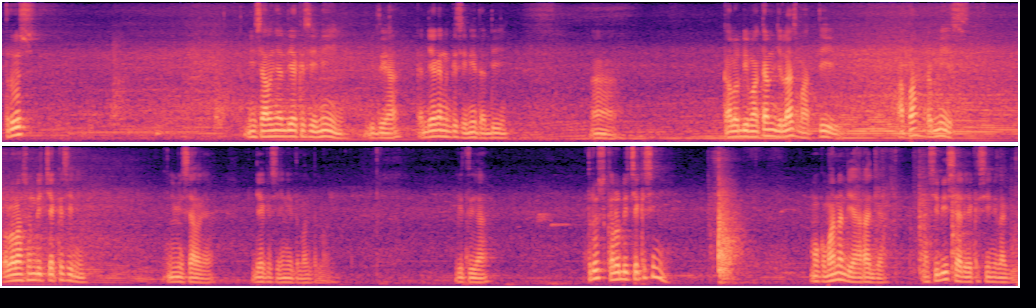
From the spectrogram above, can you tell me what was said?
Terus misalnya dia ke sini gitu ya. Kan dia kan ke sini tadi. Nah kalau dimakan jelas mati. Apa? Remis. Kalau langsung dicek ke sini. Ini misalnya dia ke sini teman-teman. Gitu ya terus kalau dicek ke sini? Mau ke mana dia raja? Masih bisa dia ke sini lagi.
